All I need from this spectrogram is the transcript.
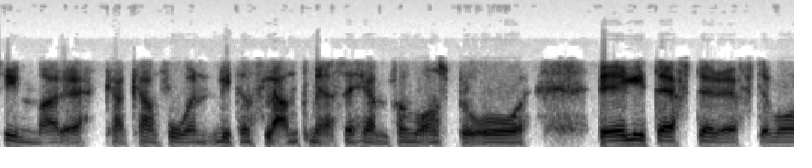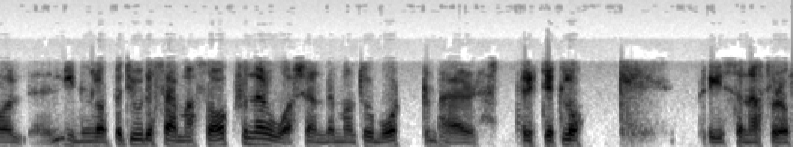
simmare kan, kan, få en liten slant med sig hem från Vansbro. Och det är lite efter, efter vad Lidingöloppet gjorde samma sak för några år sedan där man tog bort de här riktigt lockpriserna för att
